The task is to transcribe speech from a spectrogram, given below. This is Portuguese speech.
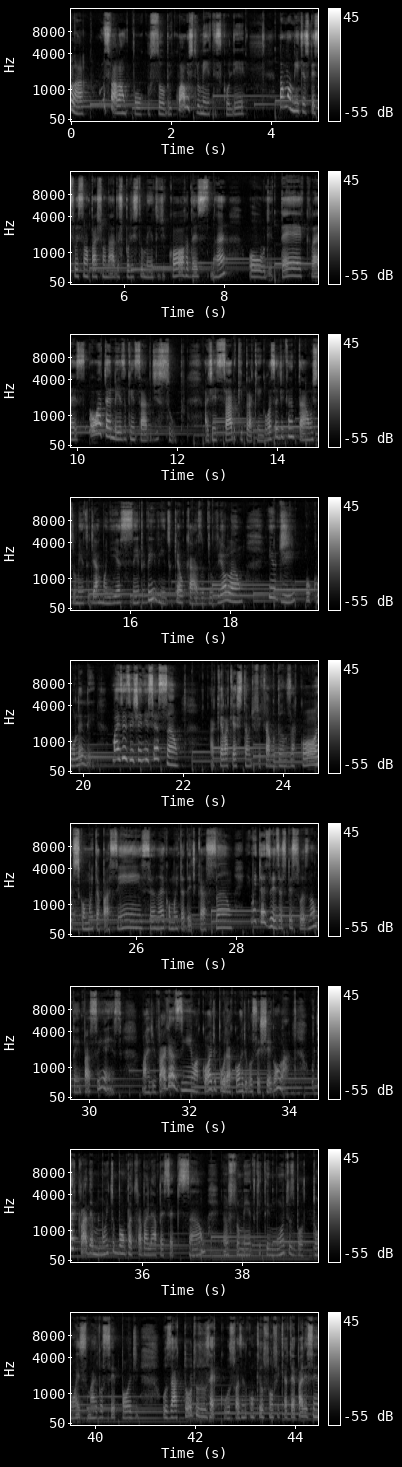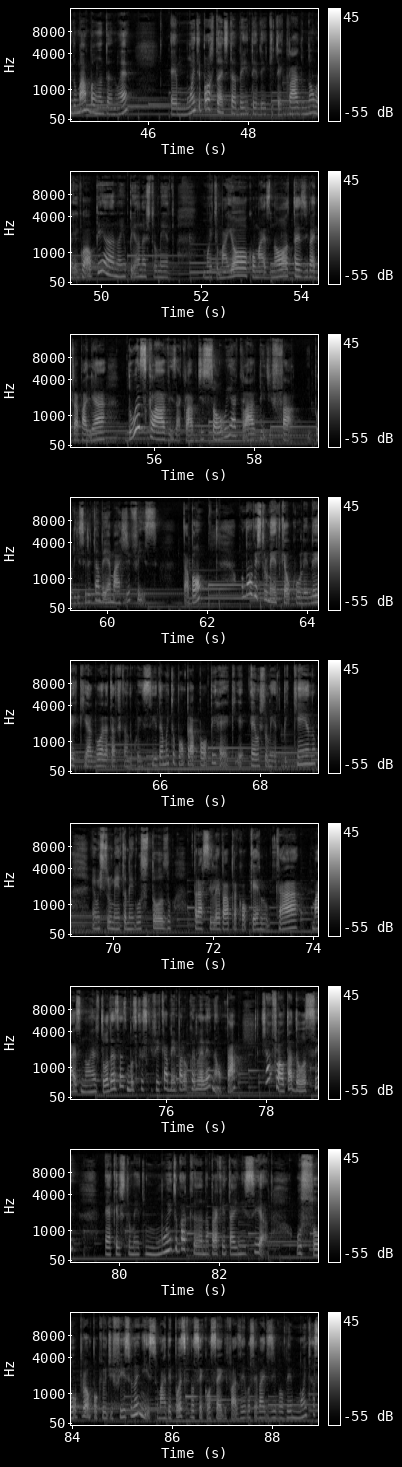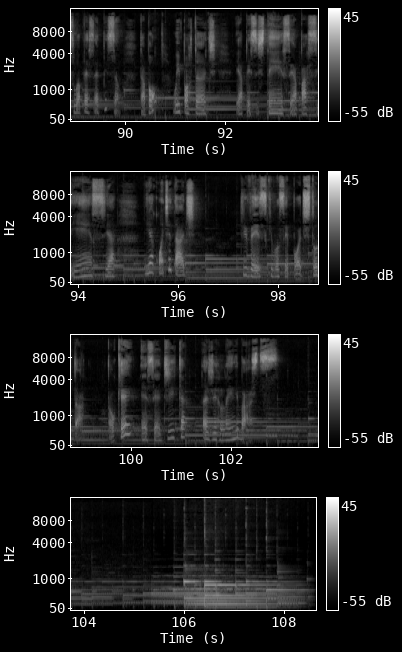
Olá, vamos falar um pouco sobre qual instrumento escolher. Normalmente as pessoas são apaixonadas por instrumentos de cordas, né? Ou de teclas, ou até mesmo, quem sabe, de sopro. A gente sabe que para quem gosta de cantar, um instrumento de harmonia é sempre bem-vindo, que é o caso do violão e o de ukulele. Mas existe a iniciação aquela questão de ficar mudando os acordes com muita paciência, né, com muita dedicação, e muitas vezes as pessoas não têm paciência. Mas devagarzinho, acorde por acorde, vocês chegam lá. O teclado é muito bom para trabalhar a percepção, é um instrumento que tem muitos botões, mas você pode usar todos os recursos, fazendo com que o som fique até parecendo uma banda, não é? É muito importante também entender que teclado não é igual ao piano, hein? O piano é um instrumento muito maior, com mais notas, e vai trabalhar duas claves, a clave de Sol e a clave de Fá. E por isso ele também é mais difícil, tá bom? O novo instrumento que é o ukulele, que agora está ficando conhecido, é muito bom para pop reggae. É um instrumento pequeno, é um instrumento também gostoso para se levar para qualquer lugar, mas não é todas as músicas que fica bem para o ukulele não, tá? Já a flauta doce é aquele instrumento muito bacana para quem está iniciando. O sopro é um pouquinho difícil no início, mas depois que você consegue fazer, você vai desenvolver muito a sua percepção, tá bom? O importante é a persistência, a paciência e a quantidade de vezes que você pode estudar, tá ok? Essa é a dica da Gerlene Bastos.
